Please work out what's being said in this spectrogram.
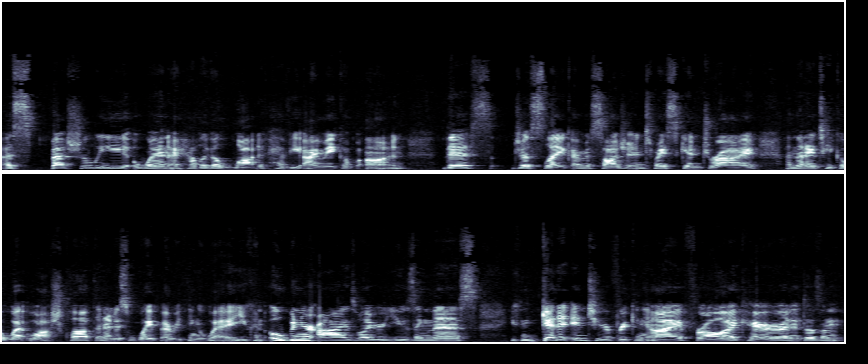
especially when I have like a lot of heavy eye makeup on. This just like I massage it into my skin dry and then I take a wet washcloth and I just wipe everything away. You can open your eyes while you're using this. You can get it into your freaking eye for all I care and it doesn't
